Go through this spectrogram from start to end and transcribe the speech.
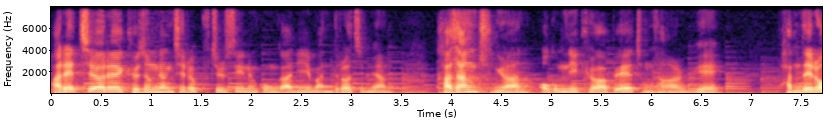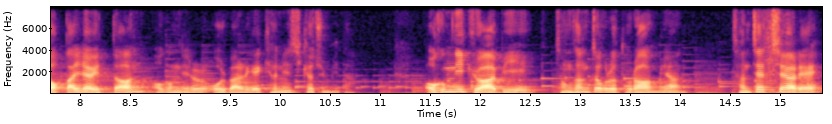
아래 치열에 교정 장치를 붙일 수 있는 공간이 만들어지면 가장 중요한 어금니 교합의 정상화를 위해 반대로 엇갈려 있던 어금니를 올바르게 견인시켜 줍니다. 어금니 교합이 정상적으로 돌아오면 전체 치열의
